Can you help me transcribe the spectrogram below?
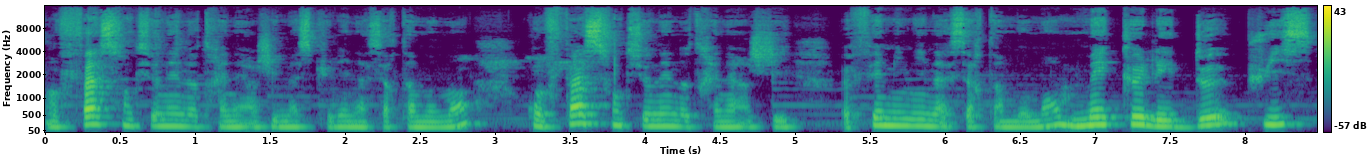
on, fasse fonctionner notre énergie masculine à certains moments, qu'on fasse fonctionner notre énergie euh, féminine à certains moments, mais que les deux puissent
